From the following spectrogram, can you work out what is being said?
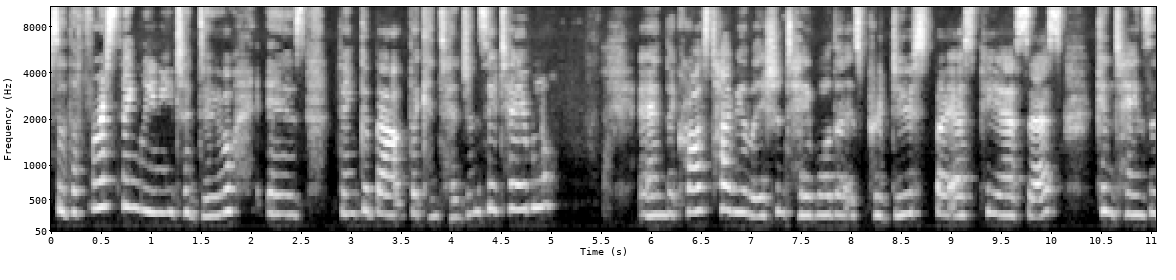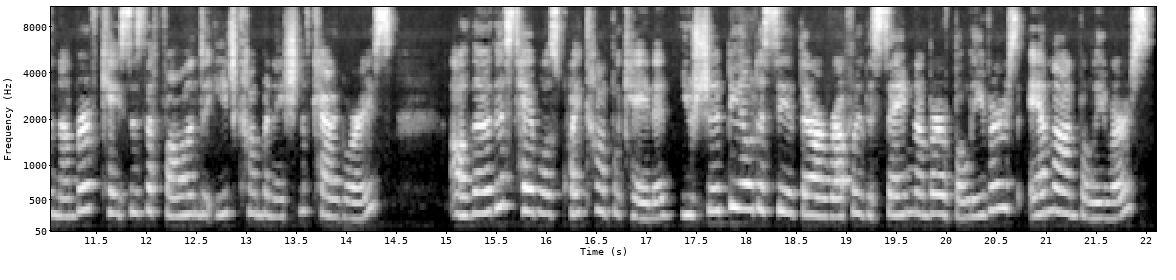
So the first thing we need to do is think about the contingency table and the cross tabulation table that is produced by SPSS contains the number of cases that fall into each combination of categories. Although this table is quite complicated, you should be able to see that there are roughly the same number of believers and non-believers,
